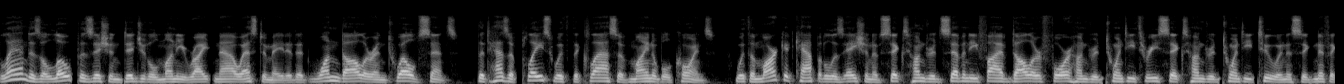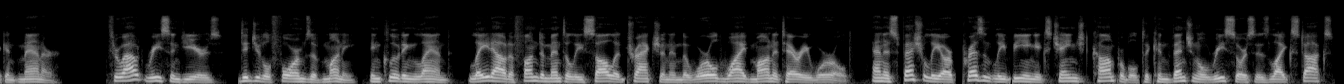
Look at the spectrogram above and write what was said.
Land is a low-position digital money right now estimated at $1.12 that has a place with the class of mineable coins with a market capitalization of $675 423 622 in a significant manner. Throughout recent years, digital forms of money, including land, laid out a fundamentally solid traction in the worldwide monetary world and especially are presently being exchanged comparable to conventional resources like stocks,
